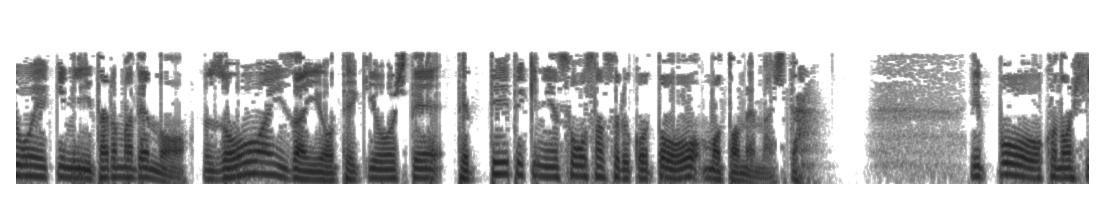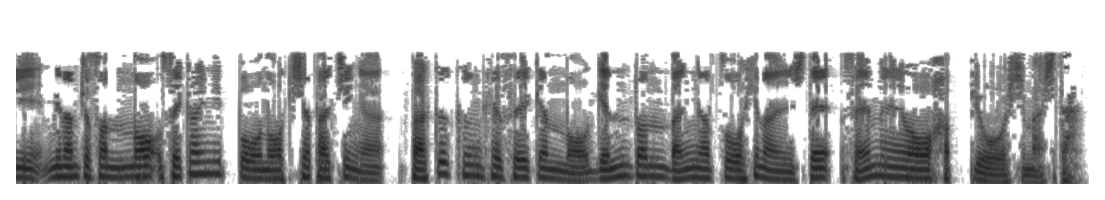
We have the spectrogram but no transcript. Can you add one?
懲役に至るまでの贈賄罪を適用して徹底的に捜査することを求めました。一方、この日、南朝村の世界日報の記者たちが、パク・クンヘ政権の言論弾圧を非難して声明を発表しました。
